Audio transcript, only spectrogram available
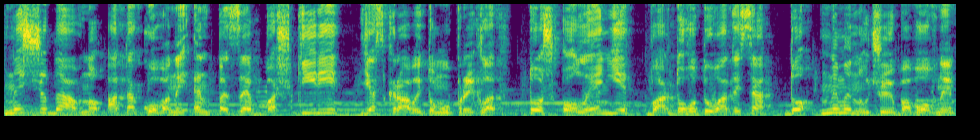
Нещодавно атакований НПЗ в Башкірії яскравий тому приклад. Тож Оленї варто готуватися до неминучої бавовни.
